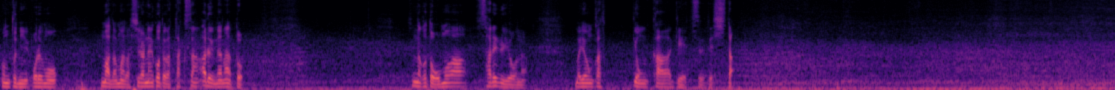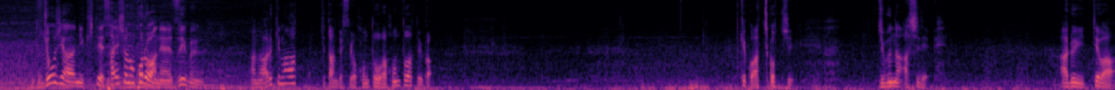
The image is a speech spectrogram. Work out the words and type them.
本当に俺もまだまだ知らないことがたくさんあるんだなとそんなことを思わされるような、まあ、4, か4ヶ月でした。ジョージアに来て最初の頃はね随分あの歩き回ってたんですよ。本当は本当はというか。結構あっちこっち自分の足で歩いては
